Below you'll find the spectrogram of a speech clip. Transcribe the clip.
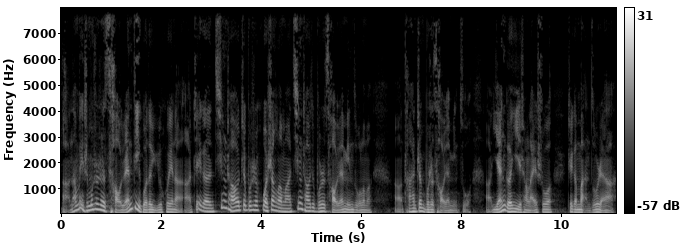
啊。那为什么说是草原帝国的余晖呢？啊，这个清朝这不是获胜了吗？清朝就不是草原民族了吗？啊，他还真不是草原民族啊。严格意义上来说，这个满族人啊，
